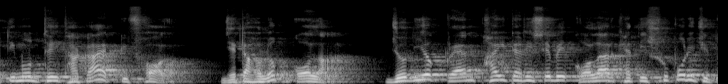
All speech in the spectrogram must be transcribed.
ইতিমধ্যেই থাকা একটি ফল, যেটা হলো কলা। যদিও ক্র্যাম্প ফাইটার হিসেবে কলার খ্যাতি সুপরিচিত,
